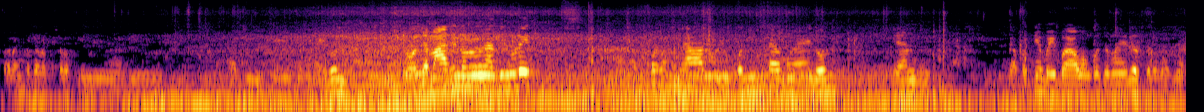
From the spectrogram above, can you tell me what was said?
Parang masarap-sarap yun yung ating ating dito mga idol. So lamasin na lang natin ulit. Parang halo yung paminta mga idol. Yan, dapat niya may bawang pa ito mga idol wag na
